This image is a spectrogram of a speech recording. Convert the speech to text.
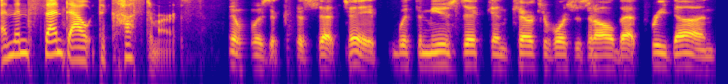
and then sent out to customers. It was a cassette tape with the music and character voices and all that pre done.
